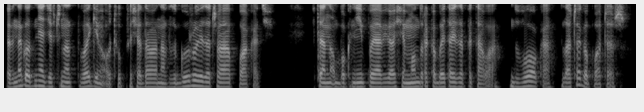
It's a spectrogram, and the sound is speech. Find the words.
Pewnego dnia dziewczyna z dwojgiem oczu przesiadała na wzgórzu i zaczęła płakać. Wten obok niej pojawiła się mądra kobieta i zapytała: Dwuoka, dlaczego płaczesz?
